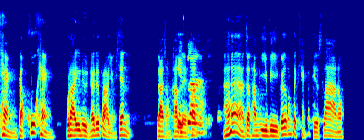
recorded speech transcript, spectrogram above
แข่งกับคู่แข่งรายอื่น ๆ ได้หรือเปล่าอย่างเช่นได้สำคัญเลยถ้า จะทำ EV ก็จะต้องไปแข่งกับเทสลาเนาะ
